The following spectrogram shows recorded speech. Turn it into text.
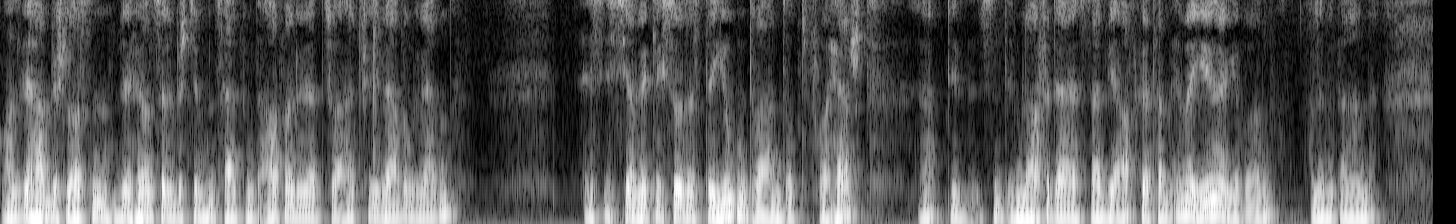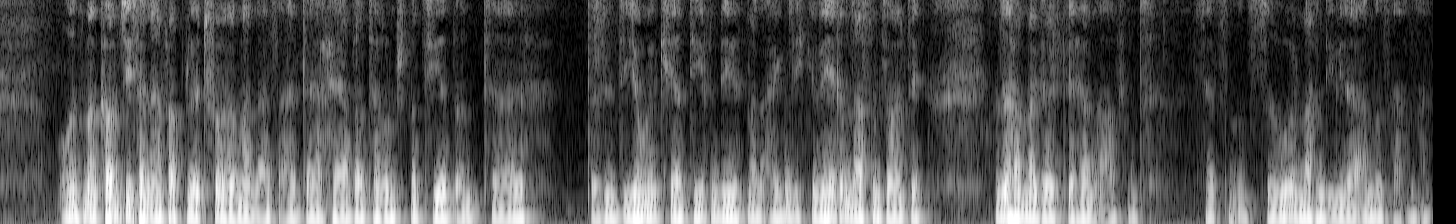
Und wir haben beschlossen, wir hören zu einem bestimmten Zeitpunkt auf, weil wir zu alt für die Werbung werden. Es ist ja wirklich so, dass der Jugendwahn dort vorherrscht. Ja, die sind im Laufe der, seit wir aufgehört haben, immer jünger geworden, alle miteinander. Und man kommt sich dann einfach blöd vor, wenn man als alter Herr dort herumspaziert und äh, da sind die jungen Kreativen, die man eigentlich gewähren lassen sollte. Also haben wir gesagt, wir hören auf und setzen uns zur Ruhe und machen die wieder andere Sachen halt.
